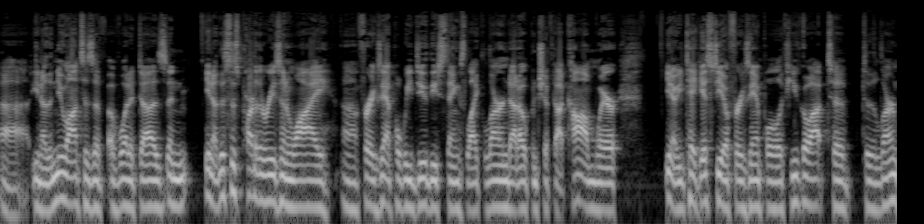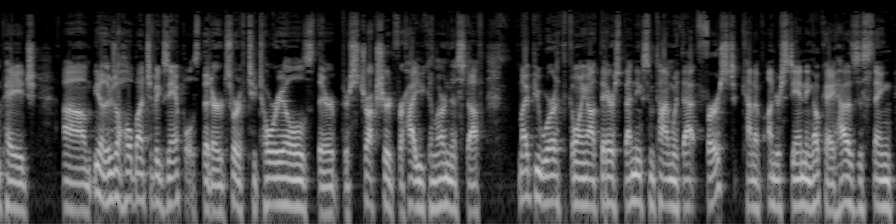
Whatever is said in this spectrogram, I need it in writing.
uh, you know the nuances of, of what it does. And you know this is part of the reason why uh, for example we do these things like learn.openshift.com where you know you take istio for example if you go out to to the learn page um, you know there's a whole bunch of examples that are sort of tutorials. They're they're structured for how you can learn this stuff. Might be worth going out there spending some time with that first kind of understanding okay how does this thing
